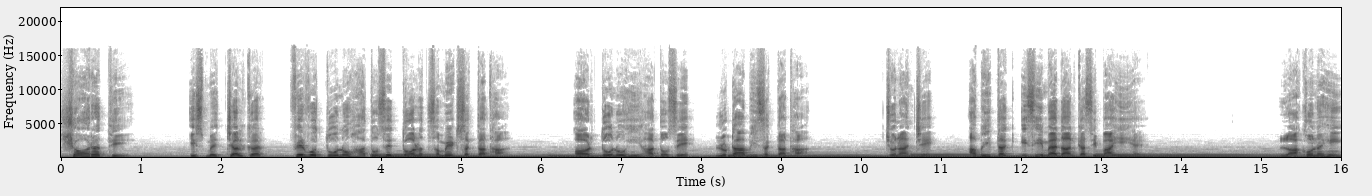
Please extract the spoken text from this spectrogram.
शोहरत थी। इसमें चलकर फिर वो दोनों हाथों से दौलत समेट सकता था, और दोनों ही हाथों से लुटा भी सकता था। चुनाचे, अभी तक इसी मैदान का सिपाही है। लाखों नहीं,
